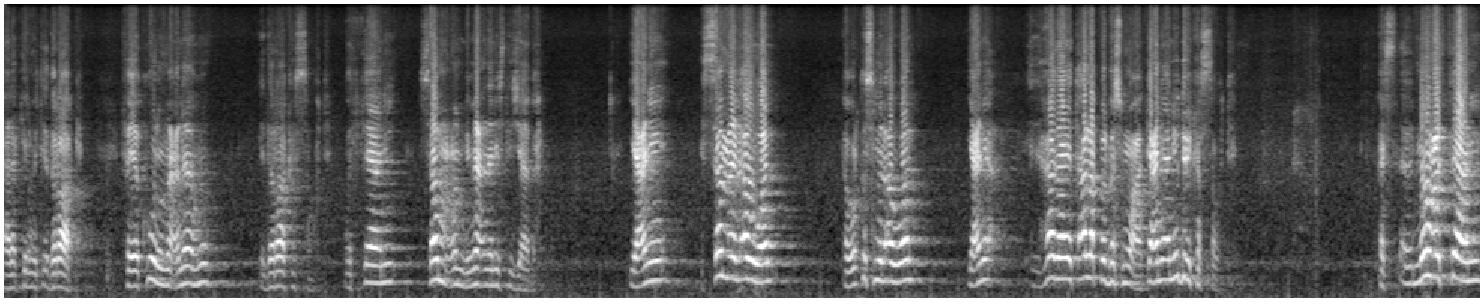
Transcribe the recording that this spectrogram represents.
على كلمة إدراك. فيكون معناه إدراك الصوت. والثاني سمع بمعنى الاستجابة. يعني السمع الأول أو القسم الأول يعني هذا يتعلق بالمسموعات يعني أن يدرك الصوت. النوع الثاني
